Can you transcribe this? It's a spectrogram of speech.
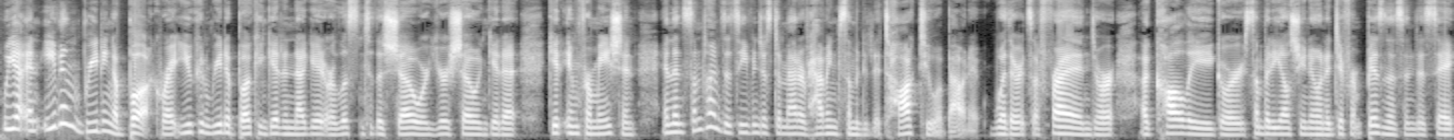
Well, yeah, and even reading a book, right? You can read a book and get a nugget, or listen to the show or your show and get a get information. And then sometimes it's even just a matter of having somebody to talk to about it, whether it's a friend or a colleague or somebody else you know in a different business, and to say,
